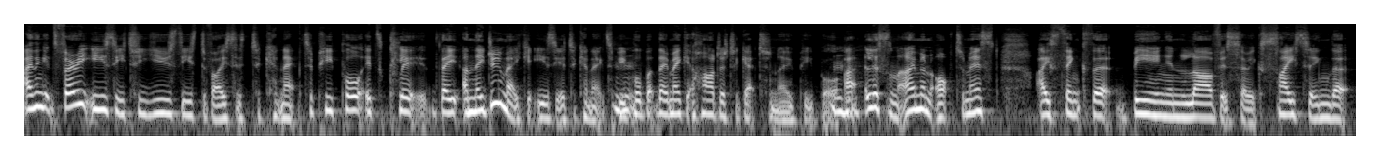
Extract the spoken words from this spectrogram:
I think it's very easy to use these devices to connect to people. It's clear they and they do make it easier to connect to people, mm-hmm. but they make it harder to get to know people. Mm-hmm. Uh, listen, I'm an optimist. I think that being in love is so exciting that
